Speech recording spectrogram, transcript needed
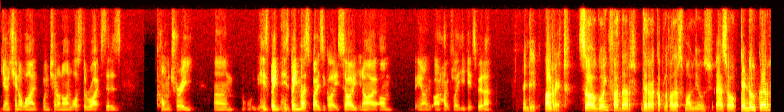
you know Channel Nine when Channel Nine lost the rights that his commentary um, he's been he's been missed basically. So you know, I, am you know, I hopefully he gets better. Indeed. All right. So going further, there are a couple of other small news. Uh, so Tendulkar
